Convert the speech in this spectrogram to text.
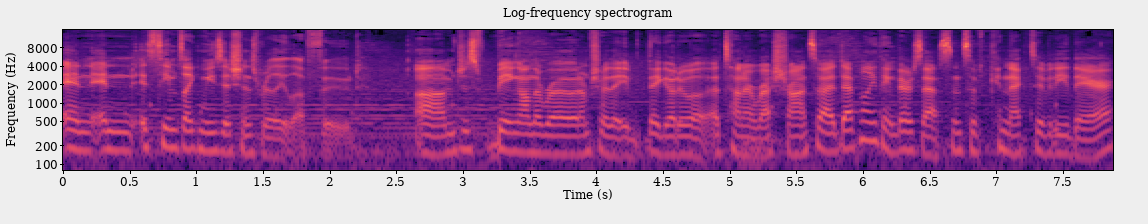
and and it seems like musicians really love food. Um, just being on the road, I'm sure they, they go to a, a ton of restaurants. So I definitely think there's that sense of connectivity there.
